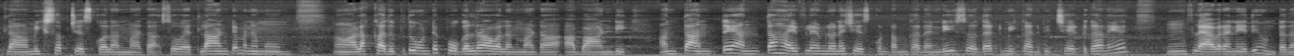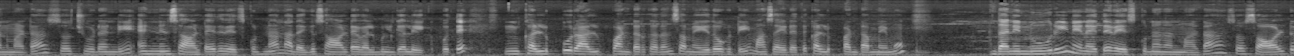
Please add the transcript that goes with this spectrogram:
ఇట్లా మిక్సప్ చేసుకోవాలన్నమాట. సో ఎట్లా అంటే మనము అలా కదుపుతూ ఉంటే పొగలు రావాలన్నమాట ఆ బాండి. అంత అంతే అంత హై ఫ్లేమ్లోనే చేసుకుంటాం కదండి. సో దట్ మీకు కనిపించేట్టుగానే ఫ్లేవర్ అనేది ఉంటుందన్నమాట. సో చూడండి అండ్ నేను సాల్ట్ అయితే వేసుకుంటున్నాను నా దగ్గర సాల్ట్ అవైలబుల్గా లేకపోతే కళ్ళుప్పు రాళ్ళుప్పు అంటారు కదండి సమ్ ఏదో ఒకటి. మా సైడ్ అయితే కళ్ళుప్పు అంటాం మేము. దాన్ని నూరి నేనైతే వేసుకున్నాను అనమాట సో సాల్ట్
